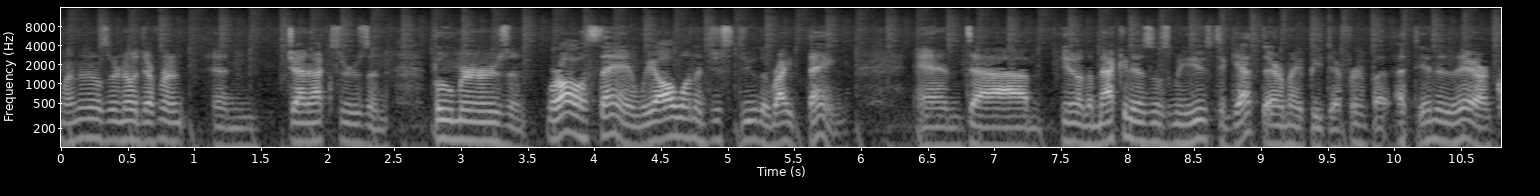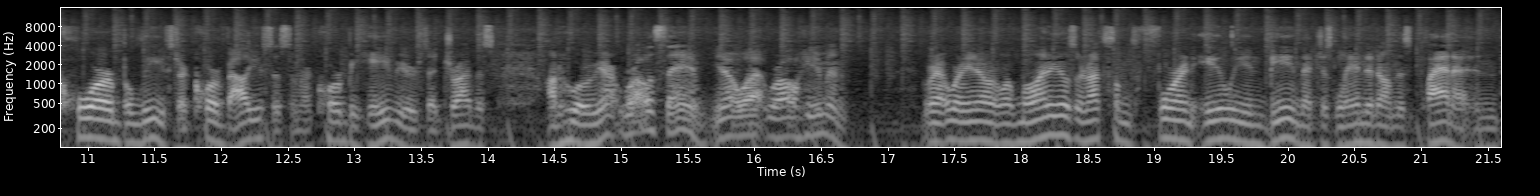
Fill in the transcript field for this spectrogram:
millennials are no different, and Gen Xers and Boomers, and we're all the same. We all want to just do the right thing. And um, you know the mechanisms we use to get there might be different, but at the end of the day, our core beliefs, our core value system, our core behaviors that drive us on who we are, we're all the same. You know what? We're all human. We're, we're you know millennials are not some foreign alien being that just landed on this planet and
